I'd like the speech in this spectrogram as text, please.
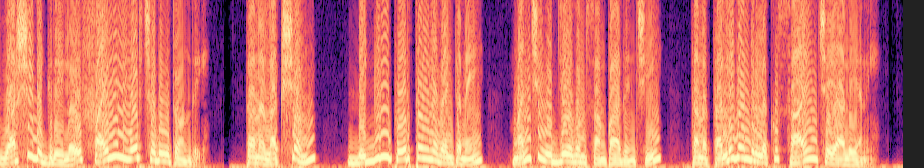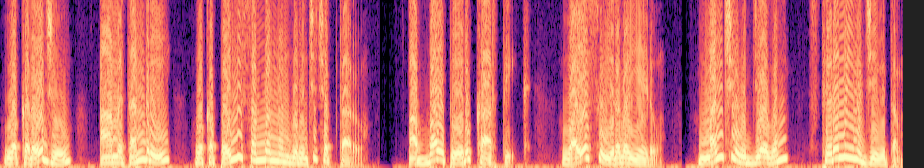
వర్ష డిగ్రీలో ఫైనల్ ఇయర్ చదువుతోంది. తన లక్ష్యం డిగ్రీ పూర్తయిన వెంటనే మంచి ఉద్యోగం సంపాదించి తన తల్లిదండ్రులకు సాయం చేయాలి అని. ఒకరోజు ఆమె తండ్రి ఒక పెళ్ళి సంబంధం గురించి చెప్తారు. అబ్బాయి పేరు కార్తీక్. వయస్సు ఇరవై ఏడు. మంచి ఉద్యోగం స్థిరమైన జీవితం.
